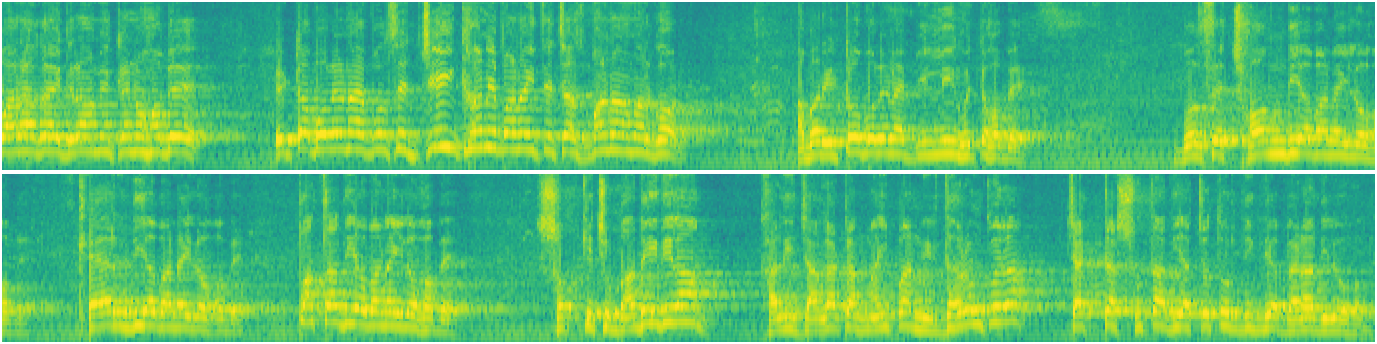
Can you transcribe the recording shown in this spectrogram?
পাড়াগায় গ্রামে কেন হবে? এটা বলে না, বলছে যেইখানে বানাইতে চাস, বানা আমার ঘর। আবার এটাও বলে না, বিল্ডিং হইতে হবে। বলছে ছন দিয়া বানাইলেও হবে, খের দিয়া বানাইলেও হবে, পাতা দিয়া বানাইলেও হবে। সব কিছু বাদেই দিলাম। খালি জায়গাটা মাইপা নির্ধারণ করা চারটা সুতা দিয়া চতুর্দিক দিয়া বেড়া দিলেও হবে।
